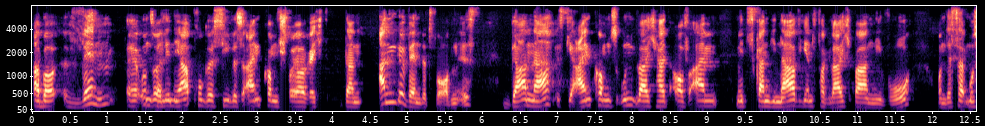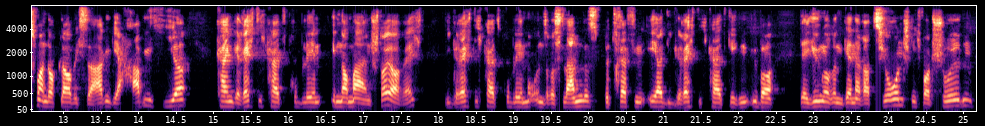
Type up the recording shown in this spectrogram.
Aber wenn äh, unser linear progressives Einkommensteuerrecht dann angewendet worden ist, danach ist die Einkommensungleichheit auf einem mit Skandinavien vergleichbaren Niveau. Und deshalb muss man doch, glaube ich, sagen, wir haben hier kein Gerechtigkeitsproblem im normalen Steuerrecht. Die Gerechtigkeitsprobleme unseres Landes betreffen eher die Gerechtigkeit gegenüber der jüngeren Generation, Stichwort Schulden,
